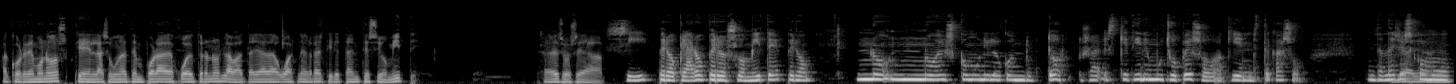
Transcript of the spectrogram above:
acordémonos que en la segunda temporada de Juego de Tronos la batalla de Aguas Negras directamente se omite. ¿Sabes? O sea... Sí, pero claro, pero se omite, pero no, no es como un hilo conductor. O sea, es que tiene mucho peso aquí en este caso. Entonces es como...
